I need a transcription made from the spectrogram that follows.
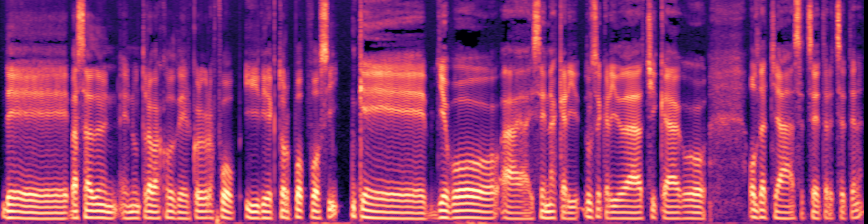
de, basado en, un trabajo del coreógrafo y director Pop Fosse, que llevó a escena Dulce Caridad, Chicago, All That Jazz, etcétera, etcétera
